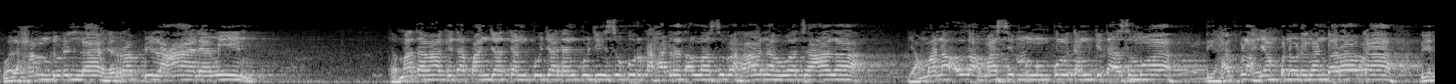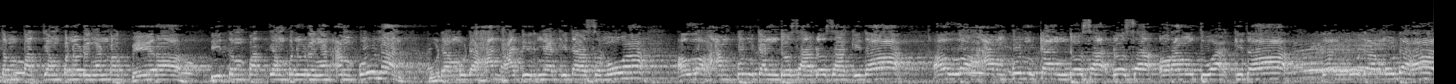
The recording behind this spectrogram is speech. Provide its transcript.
Walhamdulillahirrabbilalamin Tama-tama kita panjatkan puja dan puji syukur kehadrat Allah Subhanahu wa taala yang mana Allah masih mengumpulkan kita semua di haflah yang penuh dengan barakah, di tempat yang penuh dengan maghfirah, di tempat yang penuh dengan ampunan. Mudah-mudahan hadirnya kita semua. Allah ampunkan dosa-dosa kita, Allah ampunkan dosa-dosa orang tua kita. Dan mudah-mudahan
